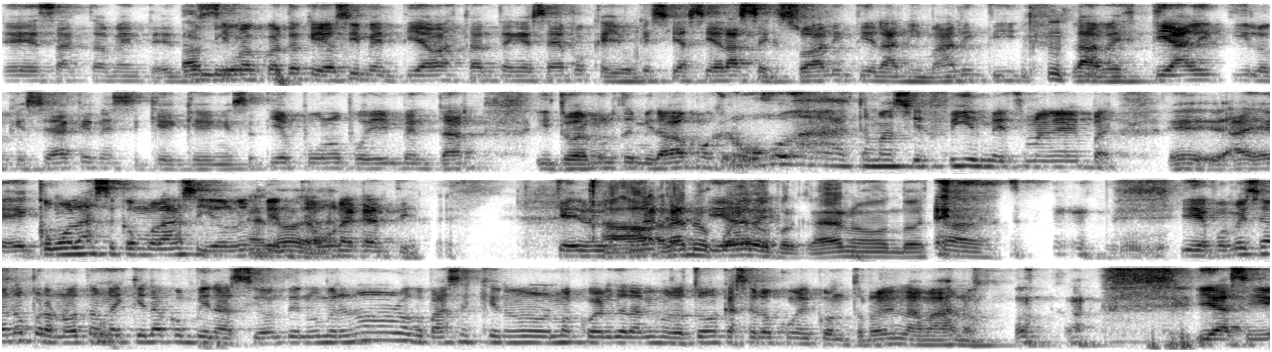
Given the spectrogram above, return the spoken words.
Exactamente. Entonces sí me acuerdo que yo sí mentía bastante en esa época. Yo que sí hacía la sexuality, la animality, la bestiality, lo que sea que en, ese, que, que en ese tiempo uno podía inventar y todo el mundo te miraba como que, no, este man sí es firme, este man es, eh, eh, ¿cómo lo hace? ¿Cómo lo hace? Y yo lo inventaba una cantidad. Que ah, ahora no puedo porque ahora no, no está. y después me decía, no, pero anótame aquí la combinación de números. No, no, lo que pasa es que no, no me acuerdo ahora mismo, yo tengo que hacerlo con el control en la mano. y así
